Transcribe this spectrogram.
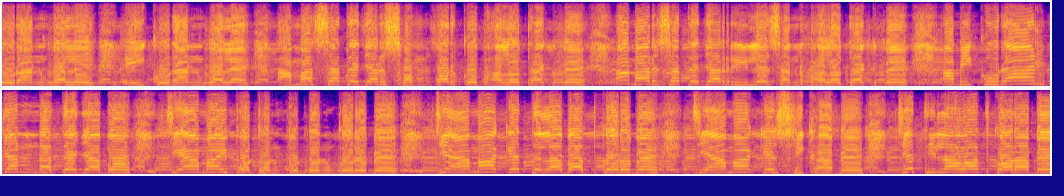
কোরআন বলে, এই কোরআন বলে, আমার সাথে যার সম্পর্ক ভালো থাকবে, আমার সাথে যার রিলেশন ভালো থাকবে, আমি কোরআন জান্নাতে যাব, যে আমায় পঠন পুটন করবে, যে আমাকে তেলাবাত করবে, যে আমাকে শিখাবে, যে তিলাবাত করাবে,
